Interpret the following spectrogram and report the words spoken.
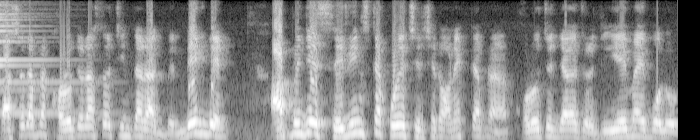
তার সাথে আপনার খরচের রাস্তাও চিন্তা রাখবেন। দেখবেন আপনি যে সেভিংসটা করেছেন, সেটা অনেকটা আপনার খরচের জায়গায় চলেছে ইএমআই বলুন,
